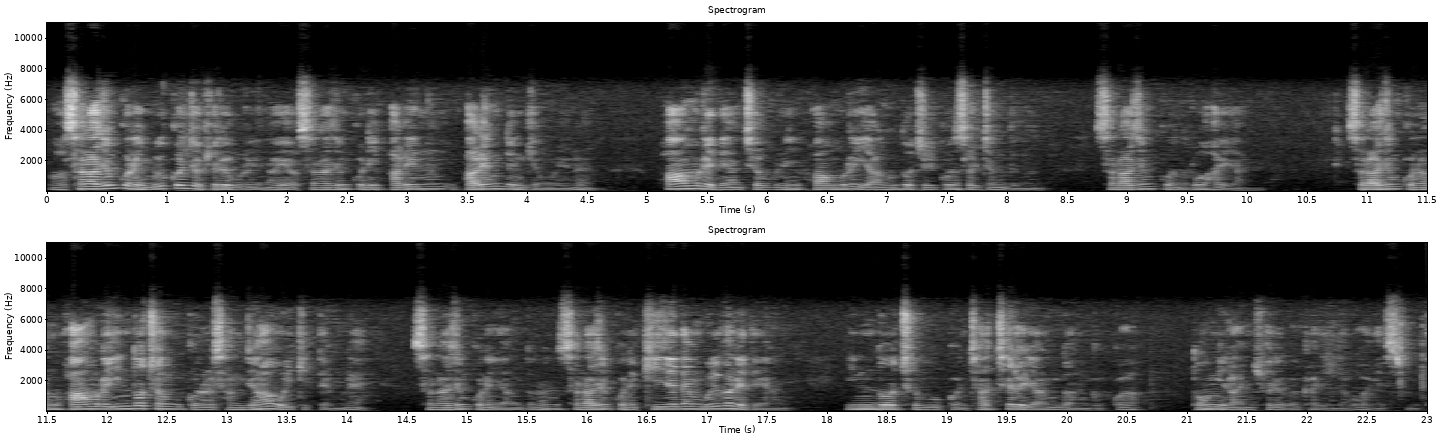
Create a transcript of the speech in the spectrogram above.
어, 선화증권의 물권적 효력으로 인하여 선화증권이 발행, 발행된 경우에는 화물에 대한 처분인 화물의 양도 질권 설정 등은 선화증권으로 하여야 합니다. 선화증권은 화물의 인도 청구권을 상정하고 있기 때문에 선화증권의 양도는 선화증권에 기재된 물건에 대한 인도 청구권 자체를 양도하는 것과 동일한 효력을 가진다고 하겠습니다.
